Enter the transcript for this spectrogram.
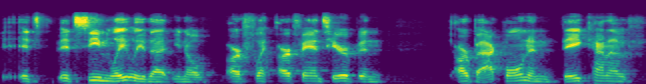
it's, it seemed lately that, you know, our, our fans here have been our backbone and they kind of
